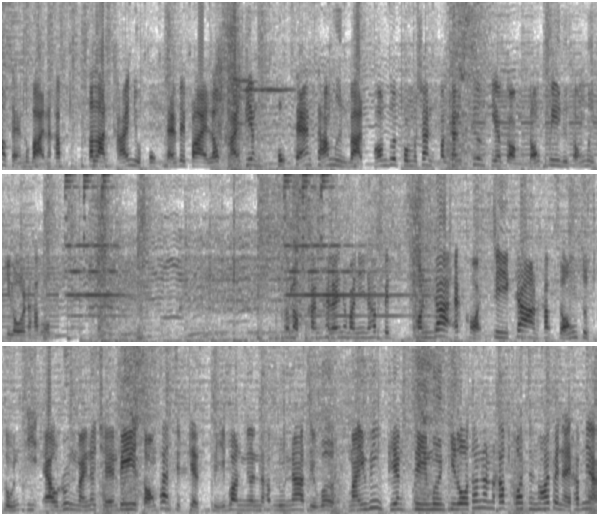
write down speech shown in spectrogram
900,000 กว่าบาทนะครับตลาดขายอยู่ 6 0 0 0 0ไปปลายๆเราขายเพียง 6 3 0 0 0 0 บาท พร้อมด้วยโปรโมชั่นประกันเครื่องเกียร์กล่อง 2 ปีหรือ 20,000 กิโลนะครับผม สำหรับคันไฮไลท์ในวันนี้นะครับเป็น Honda Accord G9 นะครับ 2.0 EL รุ่น Minor Change ปี 2017 สีบอลเงินนะครับ Luna Silver ไม่วิ่งเพียง 40,000 กิโลเท่านั้นนะครับ ว่าจะน้อยไปไหนครับเนี่ย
